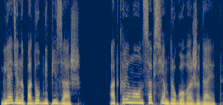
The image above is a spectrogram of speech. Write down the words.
глядя на подобный пейзаж. От Крыма он совсем другого ожидает.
